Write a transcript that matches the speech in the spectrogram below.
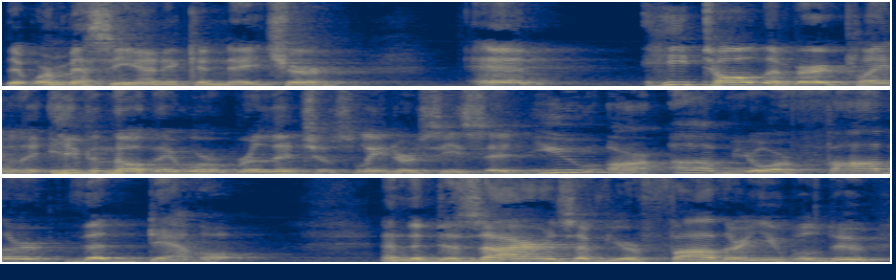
that were messianic in nature. And he told them very plainly, even though they were religious leaders, he said, You are of your father, the devil, and the desires of your father you will do.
